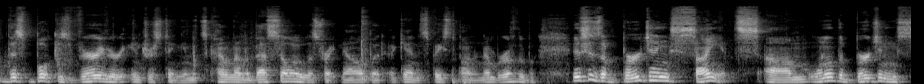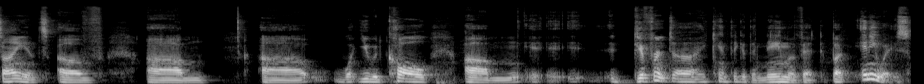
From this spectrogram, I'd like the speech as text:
this book is very, very interesting, and it's kind of on a bestseller list right now. But again, it's based upon a number of the books. This is a burgeoning science, um, one of the burgeoning science of um, uh, what you would call um, different. Uh, I can't think of the name of it, but anyways,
